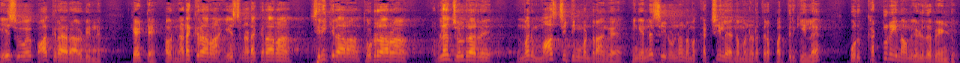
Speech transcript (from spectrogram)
இயேசுவை பார்க்கிறாரா அப்படின்னு கேட்டேன். அவர் நடக்கிறாராம் இயேசு நடக்கிறாராம் சிரிக்கிறாராம் தொடுறாராம் அப்படிலாம் சொல்றாரு. இந்த மாதிரி மாஸ் சீட்டிங் பண்றாங்க. நீங்க என்ன செய்யணும்னா நம்ம கட்சியில நம்ம நடத்துற பத்திரிகையில ஒரு கட்டுரை நாம் எழுத வேண்டும்.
